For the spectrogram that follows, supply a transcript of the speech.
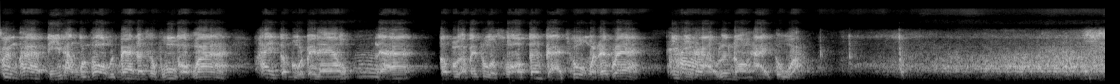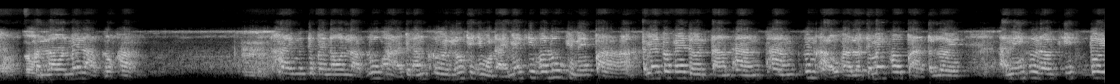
ซึ่งภาพนี้ทางคุณพ่อคุณแม่น้องชมพู่บอกว่าให้ตำรวจไปแล้วนะฮะตำรวจไปตรวจสอบตั้งแต่ช่วงวันแรกๆที่มีข่าวเรื่องน้องหายตัว มันนอนไม่หลับหรอกค่ะ ใครมันจะไปนอนหลับลูกหายไปทั้งคืนลูกจะอยู่ไหนแม่คิดว่าลูกอยู่ในป่าแต่แม่ก็แค่เดินตามทางทางขึ้นเขาค่ะ เราจะไม่เข้าป่ากันเลย อันนี้คือเราคิดด้วย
